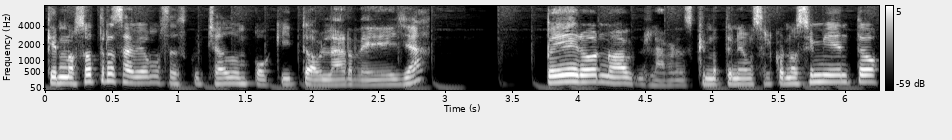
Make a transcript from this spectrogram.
que nosotros habíamos escuchado un poquito hablar de ella, pero no, la verdad es que no teníamos el conocimiento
